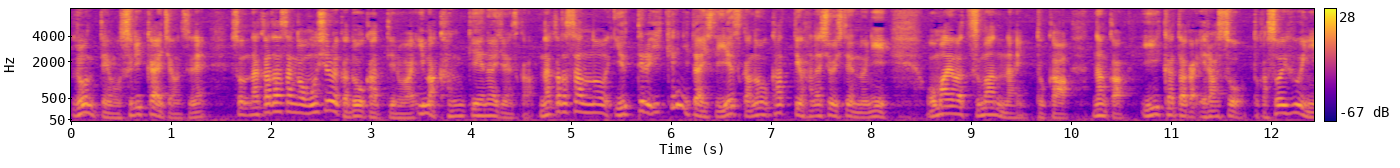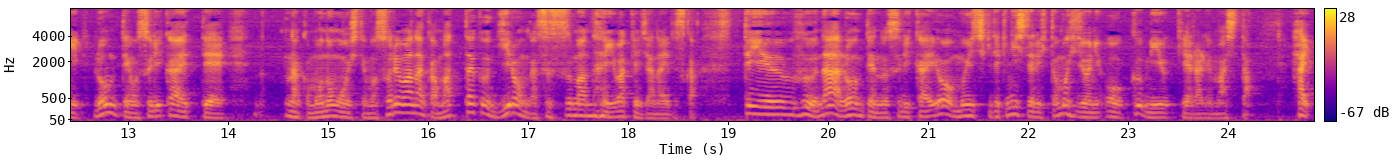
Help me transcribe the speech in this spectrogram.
論点をすり替えちゃうんですね。その中田さんが面白いかどうかっていうのは今関係ないじゃないですか。中田さんの言ってる意見に対してイエスかノーかっていう話をしてるのに、お前はつまんないとか、なんか言い方が偉そうとか、そういうふうに論点をすり替えて、なんか物申しても、それはなんか全く議論が進まないわけじゃないですか。っていう風な論点のすり替えを無意識的にしてる人も非常に多く見受けられました。はい。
